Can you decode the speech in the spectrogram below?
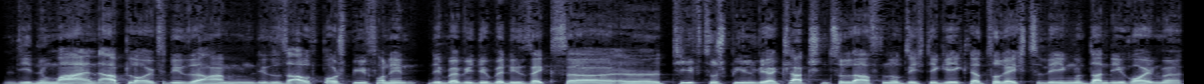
die normalen Abläufe, die sie haben, dieses Aufbauspiel von hinten immer wieder über die Sechser äh, tief zu spielen, wieder klatschen zu lassen und sich die Gegner zurechtzulegen und dann die Räume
